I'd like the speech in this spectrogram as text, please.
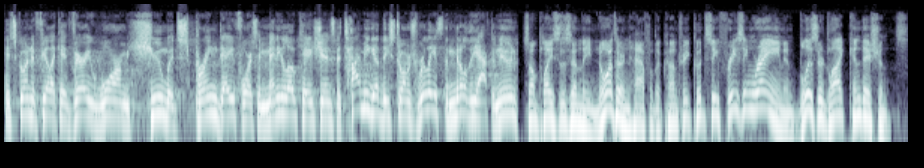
It's going to feel like a very warm, humid spring day for us in many locations. The timing of these storms really it's the middle of the afternoon. Some places in the northern half of the country could see freezing rain and blizzard like conditions.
